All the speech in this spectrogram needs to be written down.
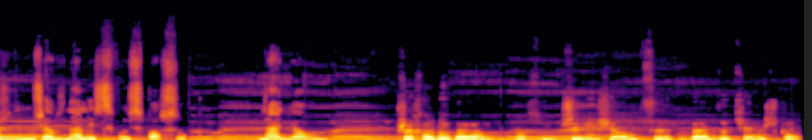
Każdy musiał znaleźć swój sposób na nią. Przechorowałam po prostu trzy miesiące, bardzo ciężko.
